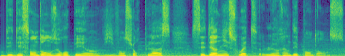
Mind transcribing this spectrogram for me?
Des descendants européens vivant sur place, ces derniers souhaitent leur indépendance.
